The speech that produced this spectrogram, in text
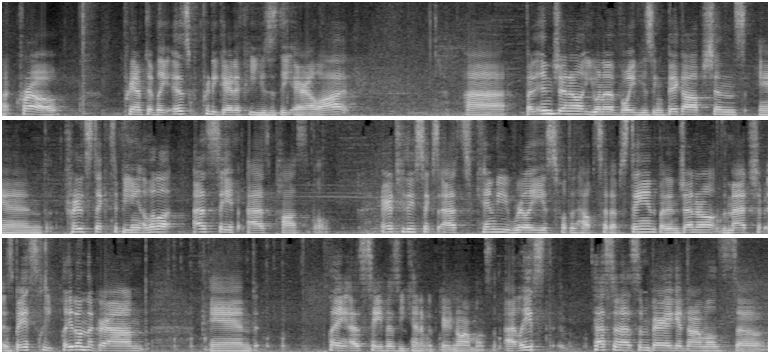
uh, Crow preemptively is pretty good if he uses the air a lot. Uh, but in general, you want to avoid using big options and try to stick to being a little as safe as possible. Air 236S can be really useful to help set up Stain, but in general, the matchup is basically played on the ground and playing as safe as you can with your normals. At least Testament has some very good normals, so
